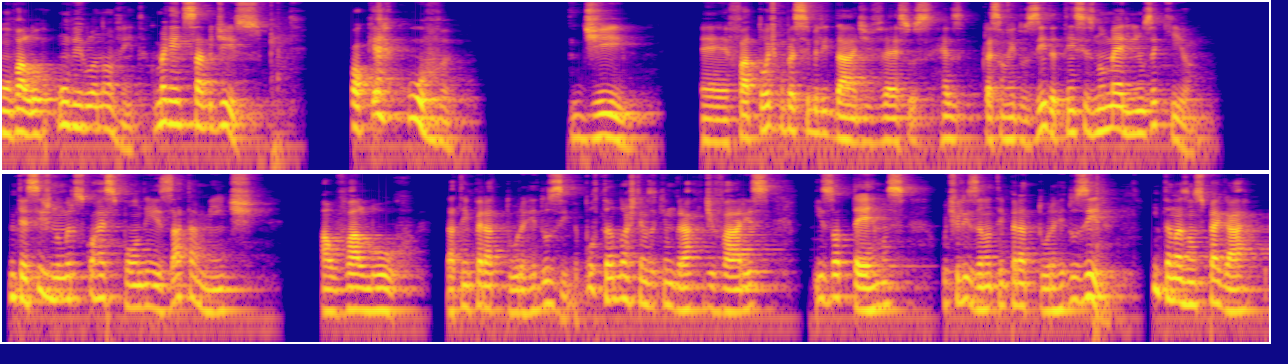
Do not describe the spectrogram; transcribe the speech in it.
com o valor 1,90. Como é que a gente sabe disso? Qualquer curva de é, fator de compressibilidade versus pressão reduzida tem esses numerinhos aqui. Ó. Então, esses números correspondem exatamente ao valor da temperatura reduzida. Portanto, nós temos aqui um gráfico de várias isotermas utilizando a temperatura reduzida. Então, nós vamos pegar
